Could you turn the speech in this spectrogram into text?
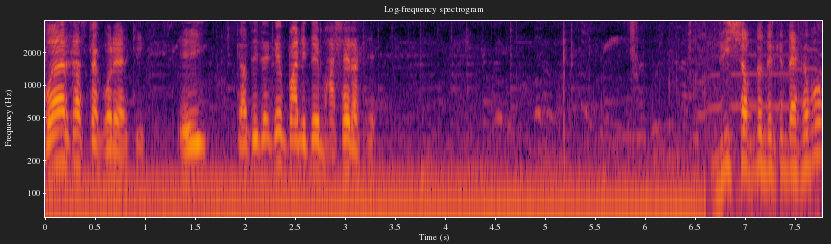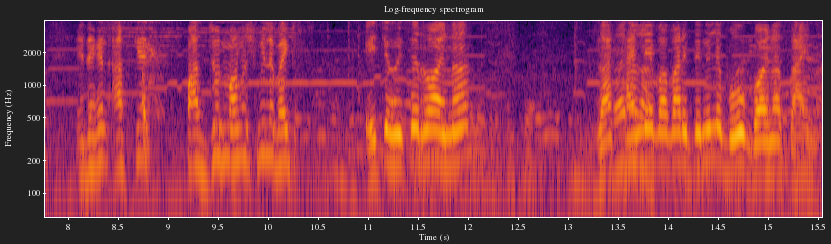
বয়ার কাজটা করে আর কি। এই কাতিটাকে পানিতে ভাসায় রাখে। দৃশ্য আপনাদেরকে দেখাবো। এই দেখেন আজকে পাঁচজন মানুষ মিলে বাইক এইটা হয়েছে রয় না যা খাইলে বা বাড়িতে নিলে বউ গয়না চায় না।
